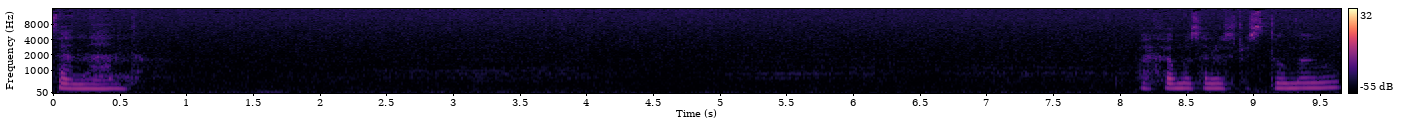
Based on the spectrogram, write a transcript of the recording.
Sanando. Bajamos a nuestro estómago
